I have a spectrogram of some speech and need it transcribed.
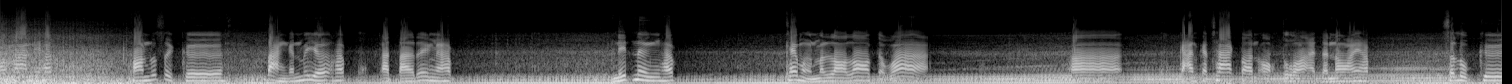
ประมาณนี้ครับ ความรู้สึกคือต่างกันไม่เยอะครับ อัตราเร่งนะครับ นิดนึงครับ แค่เหมือนมันรอรอบแต่ว่าการกระชากตอนออกตัวอาจจะน้อยครับ สรุปคือ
